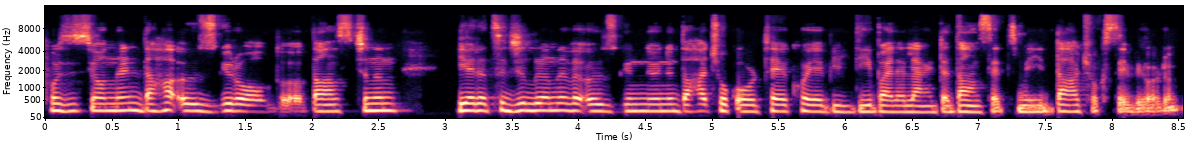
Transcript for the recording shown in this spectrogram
pozisyonların daha özgür olduğu, dansçının yaratıcılığını ve özgünlüğünü daha çok ortaya koyabildiği balelerde dans etmeyi daha çok seviyorum.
